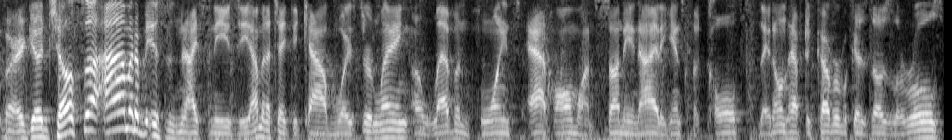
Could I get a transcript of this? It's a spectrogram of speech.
Very good, Chelsea. I'm gonna be. This is nice and easy. I'm gonna take the Cowboys. They're laying 11 points at home on Sunday night against the Colts. They don't have to cover because those are the rules.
